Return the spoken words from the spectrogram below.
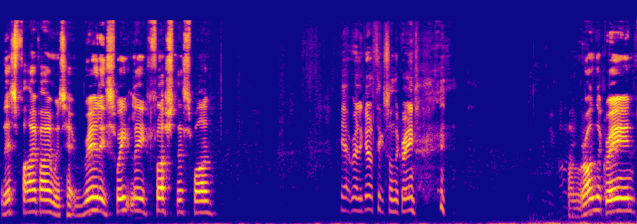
This 5 iron was hit really sweetly, flushed this one. Yeah, really good. I think it's on the green. and we're on the green,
